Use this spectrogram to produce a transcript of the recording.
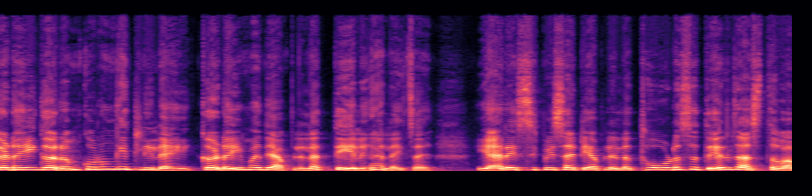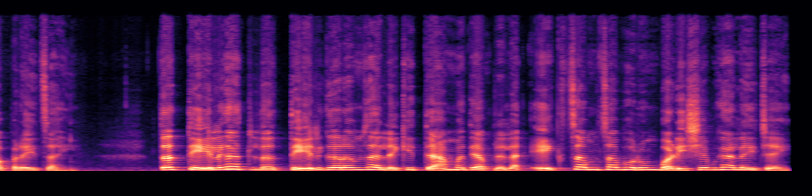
कढई गरम करून घेतलेली आहे. कढईमध्ये आपल्याला तेल घालायचं आहे. या रेसिपीसाठी आपल्याला थोडंसं तेल जास्त वापरायचं आहे. तर तेल घातलं तेल गरम झालं की त्यामध्ये आपल्याला एक चमचा भरून बडीशेप घालायची आहे.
